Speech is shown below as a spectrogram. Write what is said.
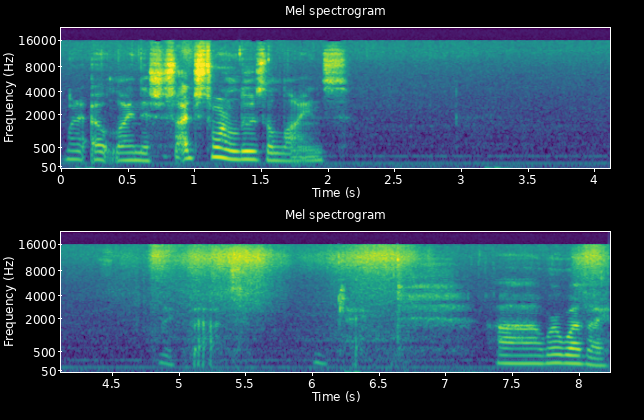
I'm going to outline this. Just I just don't want to lose the lines. Like that. Okay. Uh, where was I?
